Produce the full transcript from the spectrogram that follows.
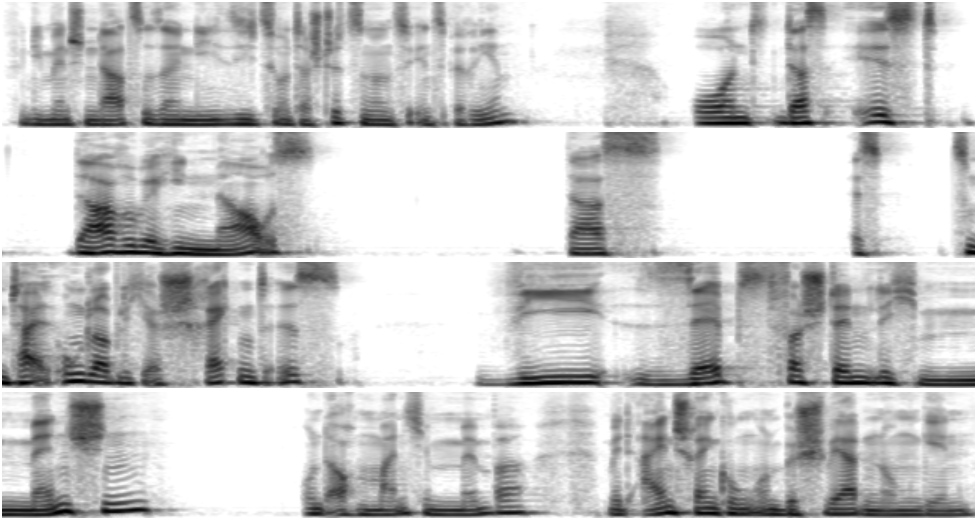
für die Menschen da zu sein, die sie zu unterstützen und zu inspirieren. Und das ist darüber hinaus, dass es zum Teil unglaublich erschreckend ist, wie selbstverständlich Menschen und auch manche Member mit Einschränkungen und Beschwerden umgehen.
